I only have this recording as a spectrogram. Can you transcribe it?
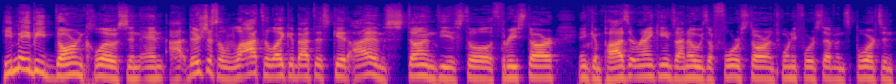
he may be darn close. And, and I, there's just a lot to like about this kid. I am stunned he is still a three star in composite rankings. I know he's a four star in 24 7 sports. And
